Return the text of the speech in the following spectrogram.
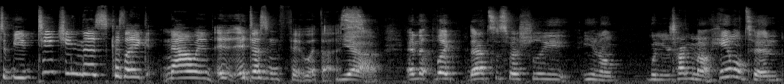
to be teaching this because like now it, it, it doesn't fit with us. Yeah, and like that's especially you know when you're talking about Hamilton,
